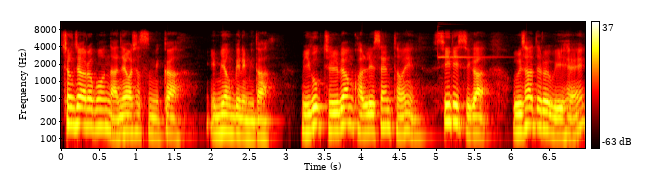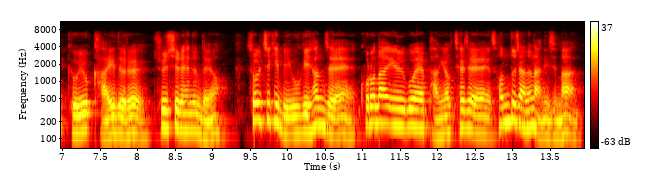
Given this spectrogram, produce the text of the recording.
시청자 여러분 안녕하셨습니까? 임영빈입니다. 미국 질병관리센터인 CDC가 의사들을 위해 교육 가이드를 출시를 했는데요. 솔직히 미국이 현재 코로나19의 방역 체제의 선두자는 아니지만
